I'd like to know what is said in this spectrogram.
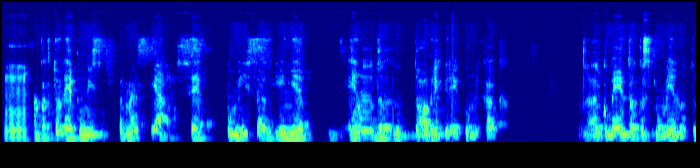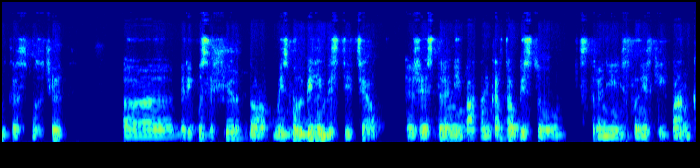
Mm. Ampak to ne pomisliš. Pri nas ja, se pomisli in je eno od dobrih, bi rekel, nekako argumentov, ko smo no, tudi ker smo začeli, uh, bi rekel, se širiti. No, mi smo dobili investicijo že strani bankarta, v bistvu strani slovenskih bank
